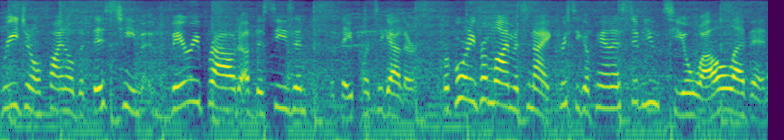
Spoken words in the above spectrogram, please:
regional final, but this team very proud of the season that they put together. Reporting from Lima tonight, Christy Kopanis, WTOL 11.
